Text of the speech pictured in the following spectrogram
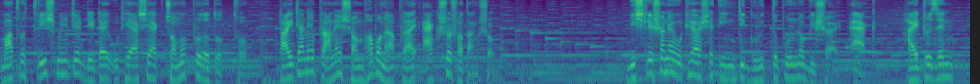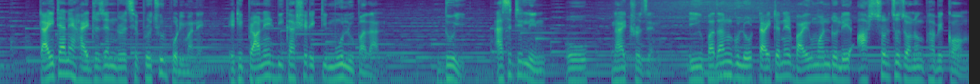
মাত্র ৩০ মিনিটের ডেটায় উঠে আসে এক চমকপ্রদ তথ্য। টাইটানে প্রাণের সম্ভাবনা প্রায় একশো শতাংশ। বিশ্লেষণে উঠে আসে তিনটি গুরুত্বপূর্ণ বিষয়। এক, হাইড্রোজেন। টাইটানে হাইড্রোজেন রয়েছে প্রচুর পরিমাণে। এটি প্রাণের বিকাশের একটি মূল উপাদান। দুই, অ্যাসিটিলিন ও নাইট্রোজেন। এই উপাদানগুলো টাইটানের বায়ুমণ্ডলে আশ্চর্যজনকভাবে কম,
